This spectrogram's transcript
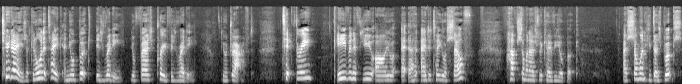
Two days, that can all it take, and your book is ready. Your first proof is ready your draft. Tip three, even if you are your editor yourself, have someone else look over your book. As someone who does books,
